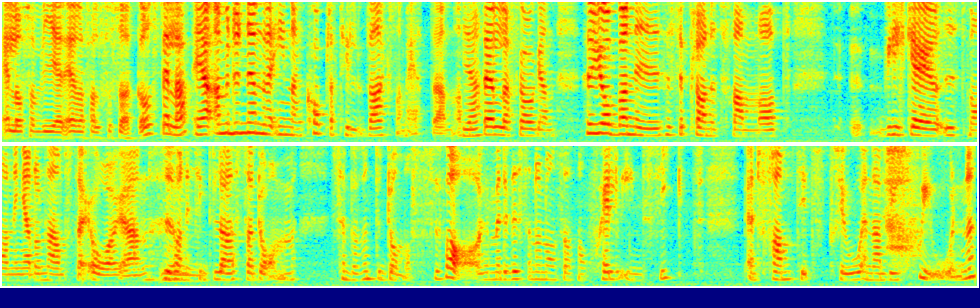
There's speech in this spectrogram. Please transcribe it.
Eller som vi i alla fall försöker ställa. Ja, men du nämnde det innan, kopplat till verksamheten. Alltså Ja. ställa frågan, hur jobbar ni? Hur ser planen ut framåt? Vilka är utmaningar de närmsta åren? Hur har ni tänkt lösa dem? Sen behöver inte de ha svar, men det visar någonstans någon självinsikt, en framtidstro, en ambition.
